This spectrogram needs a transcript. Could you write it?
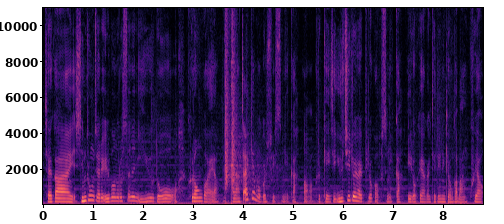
제가 진통제를 일본으로 쓰는 이유도 어, 그런 거예요. 가장 짧게 먹을 수 있으니까 어, 그렇게 이제 유지를 할 필요가 없으니까 이렇게 약을 드리는 경우가 많고요.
